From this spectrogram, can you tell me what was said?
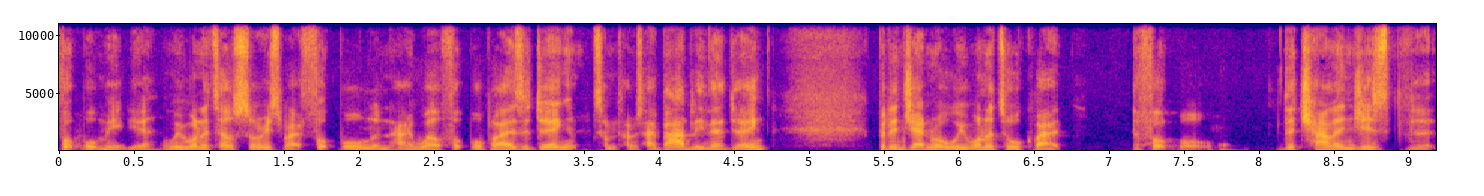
football media. We want to tell stories about football and how well football players are doing, and sometimes how badly they're doing. But in general, we want to talk about the football. The challenge is that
